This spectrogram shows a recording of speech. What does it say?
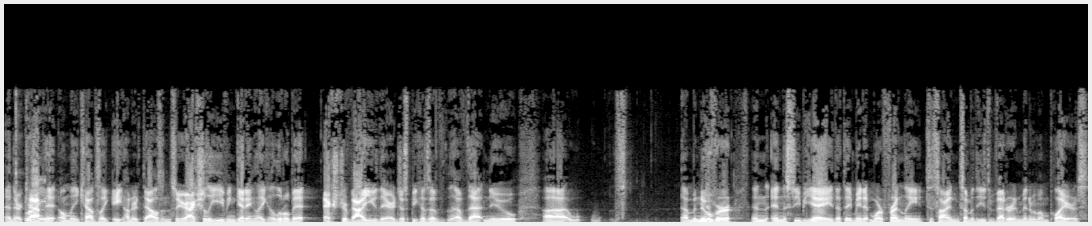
and their cap right. hit only counts like eight hundred thousand. So you're actually even getting like a little bit extra value there just because of of that new. Uh, maneuver in in the CBA that they made it more friendly to sign some of these veteran minimum players.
